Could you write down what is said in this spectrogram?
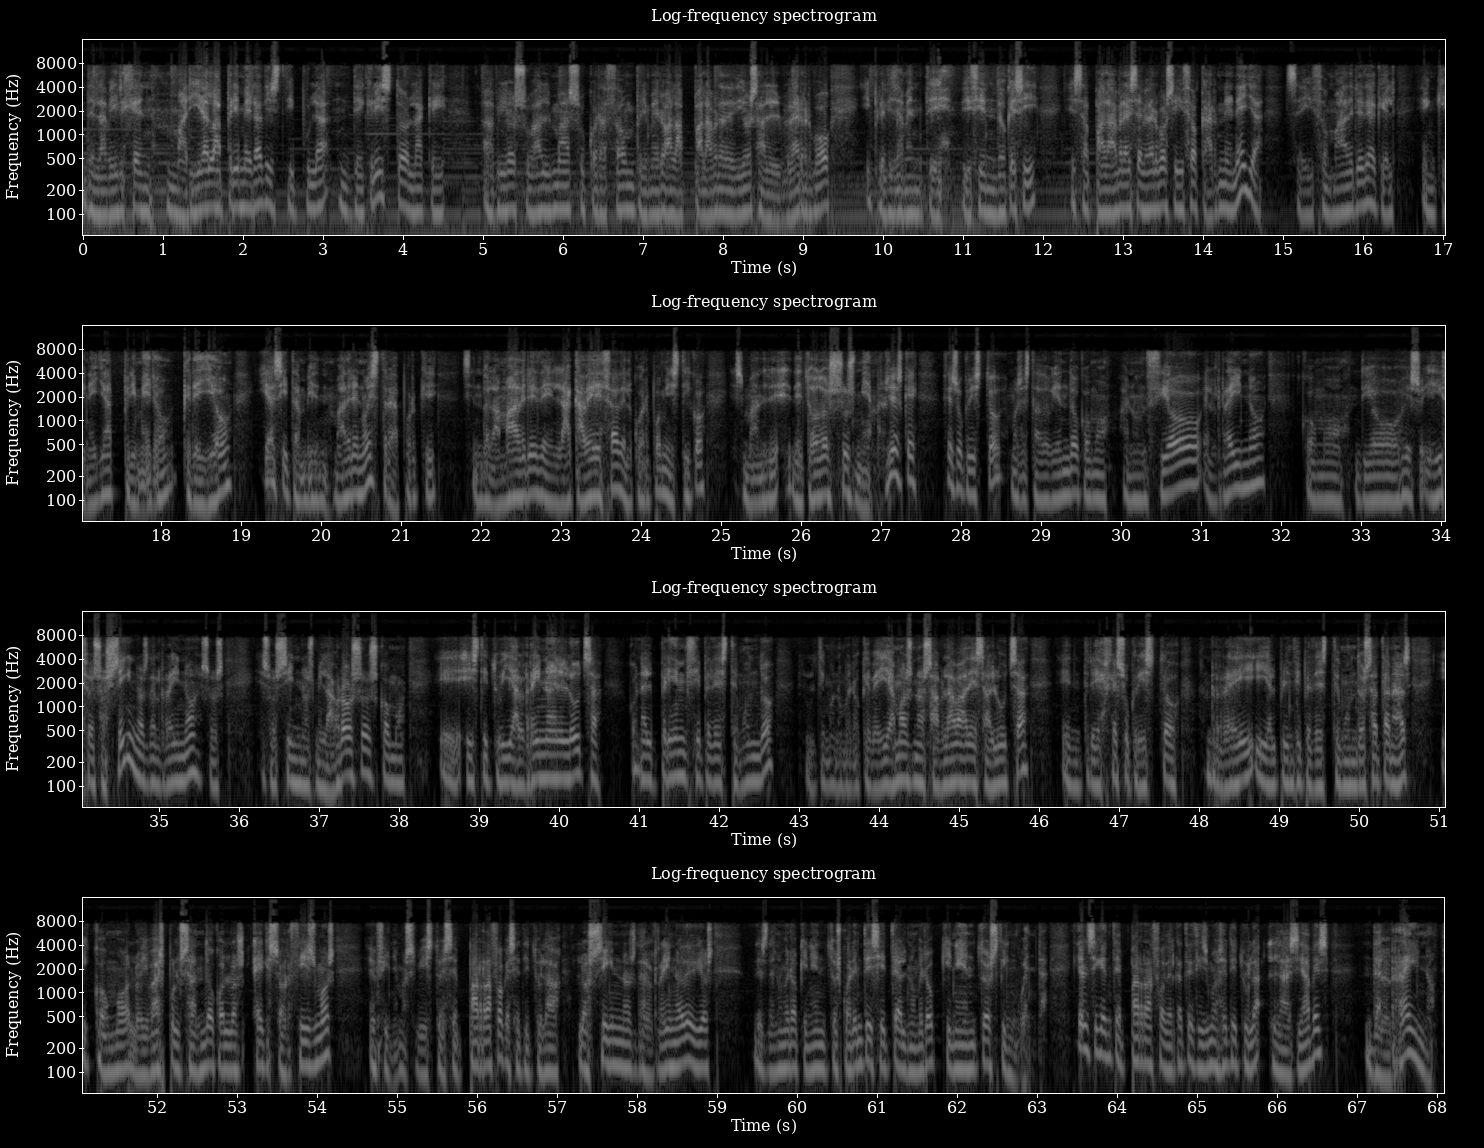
de la Virgen María, la primera discípula de Cristo, la que abrió su alma, su corazón primero a la palabra de Dios, al verbo, y precisamente diciendo que sí, esa palabra, ese verbo se hizo carne en ella, se hizo madre de aquel en quien ella primero creyó, y así también madre nuestra, porque siendo la madre de la cabeza del cuerpo místico, es madre de todos sus miembros. Y es que Jesucristo, hemos estado viendo cómo anunció el reino, cómo dio hizo esos signos del reino, esos, esos signos milagrosos, cómo eh, instituía el reino en lucha con el príncipe de este mundo. El último número que veíamos nos hablaba de esa lucha entre Jesucristo rey y el príncipe de este mundo Satanás y cómo lo iba expulsando con los exorcismos. En fin, hemos visto ese párrafo que se titula Los signos del reino de Dios desde el número 547 al número 550. Y el siguiente párrafo del catecismo se titula Las llaves del reino.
